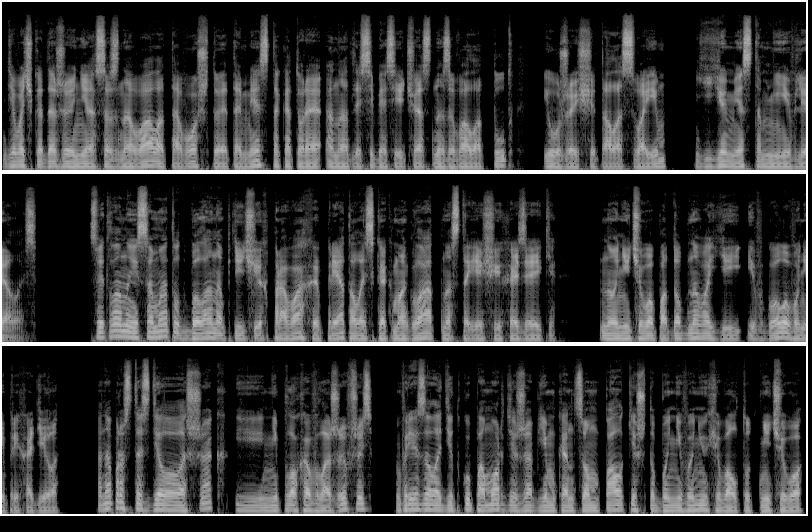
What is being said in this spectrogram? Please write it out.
Девочка даже не осознавала того, что это место, которое она для себя сейчас называла тут и уже считала своим, ее местом не являлось. Светлана и сама тут была на птичьих правах и пряталась как могла от настоящей хозяйки. Но ничего подобного ей и в голову не приходило. Она просто сделала шаг и, неплохо вложившись, врезала дедку по морде жабьим концом палки, чтобы не вынюхивал тут ничего.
